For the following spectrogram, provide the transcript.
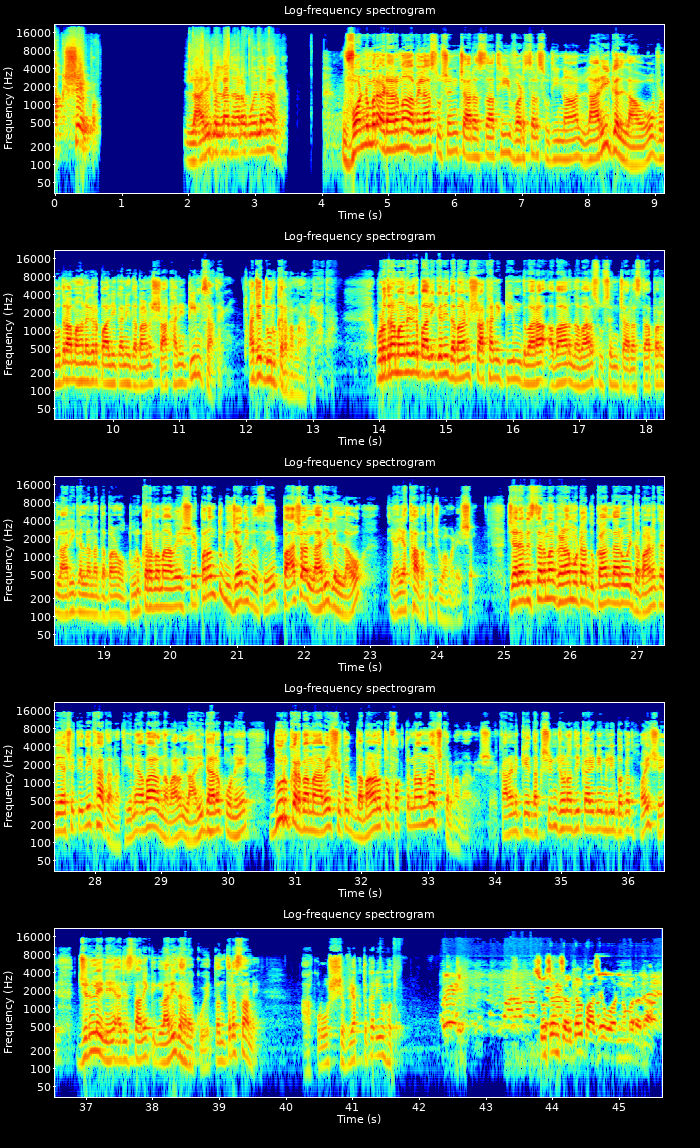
આક્ષેપ લારી ગલ્લા ધારકોએ લગાવ્યા. વોર્ડ નંબર અઢારમાં આવેલા સુસન ચાર રસ્તાથી સુધીના લારી ગલ્લાઓ વડોદરા મહાનગરપાલિકાની દબાણ શાખાની ટીમ સાથે આજે દૂર કરવામાં આવ્યા હતા. વડોદરા મહાનગરપાલિકાની દબાણ શાખાની ટીમ દ્વારા અવારનવાર સુસન ચાર રસ્તા પર લારી ગલ્લાના દબાણો દૂર કરવામાં આવે છે, પરંતુ બીજા દિવસે પાછા લારી ગલ્લાઓ ત્યાં યથાવત જોવા મળે છે. જ્યારે આ વિસ્તારમાં ઘણા મોટા દુકાનદારોએ દબાણ કર્યા છે, તે દેખાતા નથી અને અવારનવાર લારી ધારકોને દૂર કરવામાં આવે છે, તો દબાણો તો ફક્ત નામના જ કરવામાં આવે છે. કારણ કે દક્ષિણ ઝોન અધિકારીની મિલીભગત હોય છે, જેને લઈને આજે સ્થાનિક લારી ધારકોએ તંત્ર સામે આક્રોશ વ્યક્ત કર્યો હતો. સુસન સર્કલ પાસે વોર્ડ નંબર અઢાર.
